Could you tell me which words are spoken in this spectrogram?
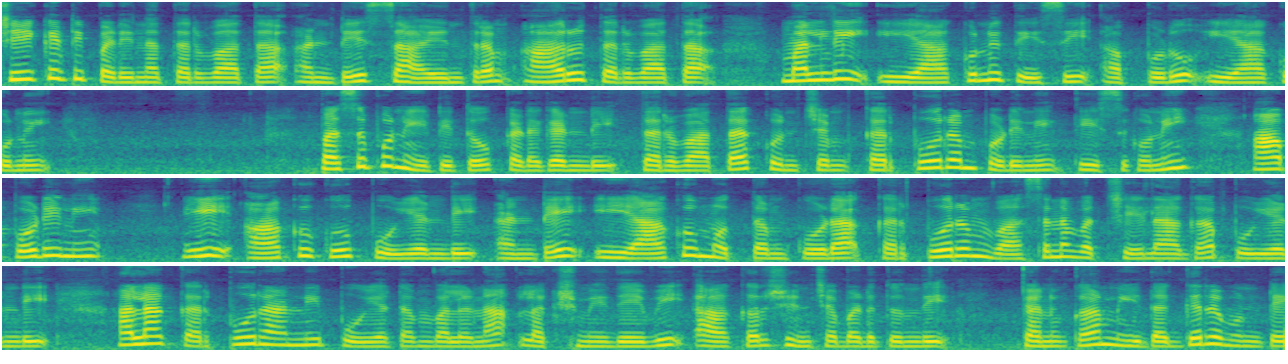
చీకటి పడిన తర్వాత అంటే సాయంత్రం ఆరు తర్వాత మళ్ళీ ఈ ఆకును తీసి అప్పుడు ఈ ఆకుని పసుపు నీటితో కడగండి. తర్వాత కొంచెం కర్పూరం పొడిని తీసుకుని ఆ పొడిని ఈ ఆకుకు పూయండి. అంటే ఈ ఆకు మొత్తం కూడా కర్పూరం వాసన వచ్చేలాగా పూయండి. అలా కర్పూరాన్ని పూయటం వలన లక్ష్మీదేవి ఆకర్షించబడుతుంది. కనుక మీ దగ్గర ఉంటే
